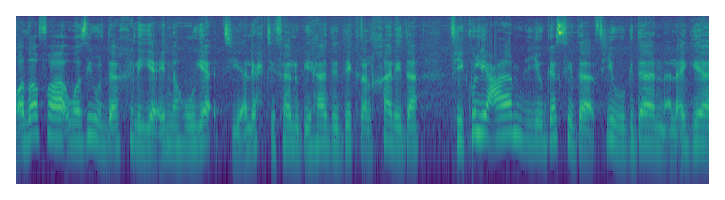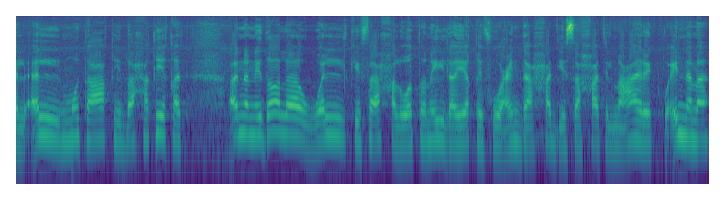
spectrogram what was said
وأضاف وزير الداخلية إنه يأتي الاحتفال بهذه الذكرى الخالدة في كل عام ليجسد في وجدان الأجيال المتعاقبة حقيقة أن النضال والكفاح الوطني لا يقف عند حد ساحات المعارك وإنما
